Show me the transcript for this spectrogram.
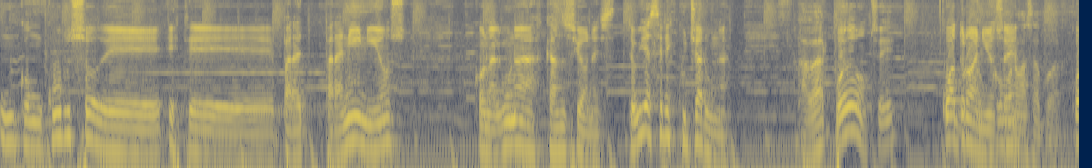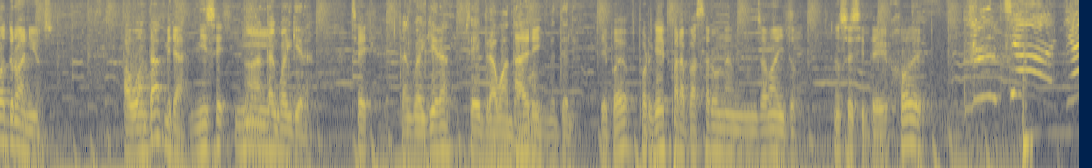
un concurso de este para, para niños con algunas canciones. Te voy a hacer escuchar una. A ver. ¿Puedo? Sí. Cuatro años, ¿Cómo ¿eh? no vas a poder? Cuatro años. Aguantá, mira, ni ese. Ni... No, está en cualquiera. Sí. ¿Está en cualquiera? Sí, pero aguanta. Adri, Metele. ¿te puedo? Porque es para pasar un, un llamadito. No sé si te jode. Lucho, yo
